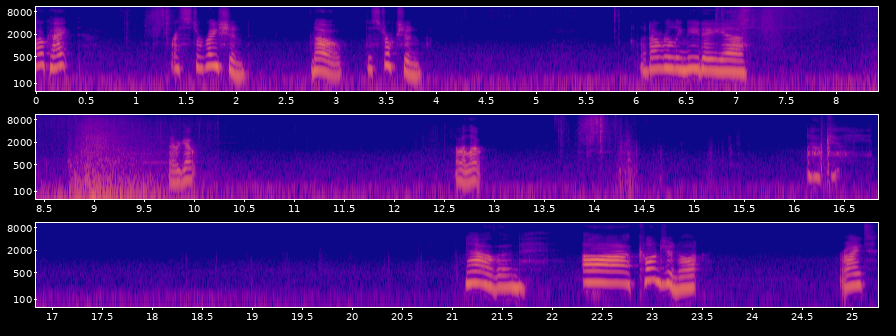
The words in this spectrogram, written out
Okay. Restoration. No. Destruction. I don't really need a, uh... There we go. Oh, hello. Okay. Now then. Ah, uh, conjure not. Right?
